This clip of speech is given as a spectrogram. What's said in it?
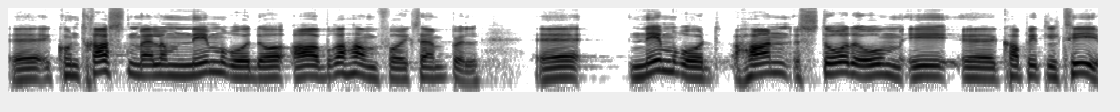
Eh, kontrasten mellom Nimrod og Abraham, f.eks. Eh, Nimrod han står det om i eh, kapittel 10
